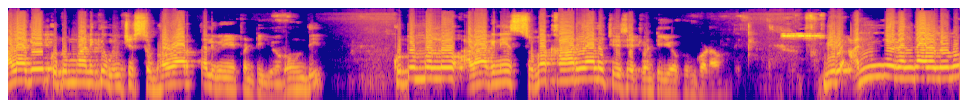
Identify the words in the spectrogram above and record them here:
అలాగే కుటుంబానికి మంచి శుభవార్తలు వినేటువంటి యోగం ఉంది. కుటుంబంలో అలాగనే శుభకార్యాలు చేసేటువంటి యోగం కూడా ఉంది. వీరు అన్ని రంగాలలోనూ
